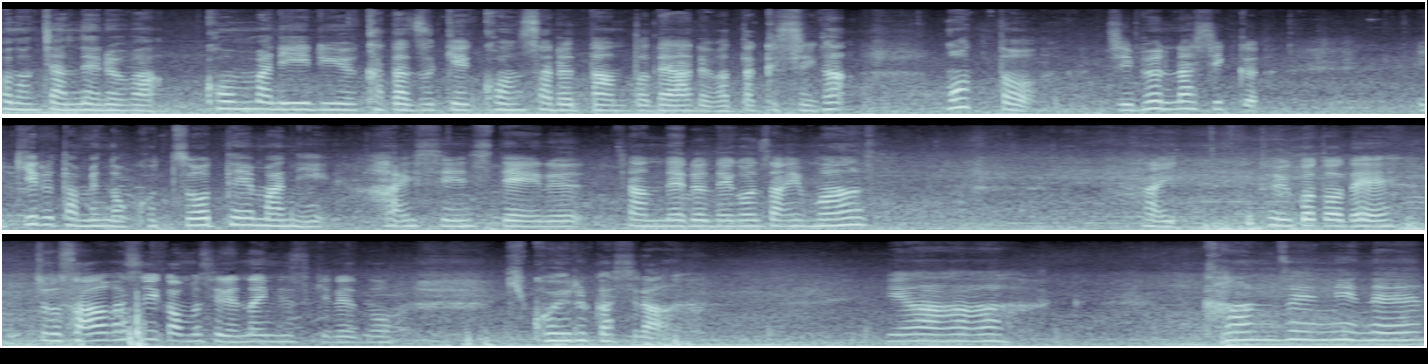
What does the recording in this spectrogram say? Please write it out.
このチャンネルはこんまり流片付けコンサルタントである私がもっと自分らしく生きるためのコツをテーマに配信しているチャンネルでございます。はい。ということでちょっと騒がしいかもしれないんですけれど聞こえるかしら？いやー完全にね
